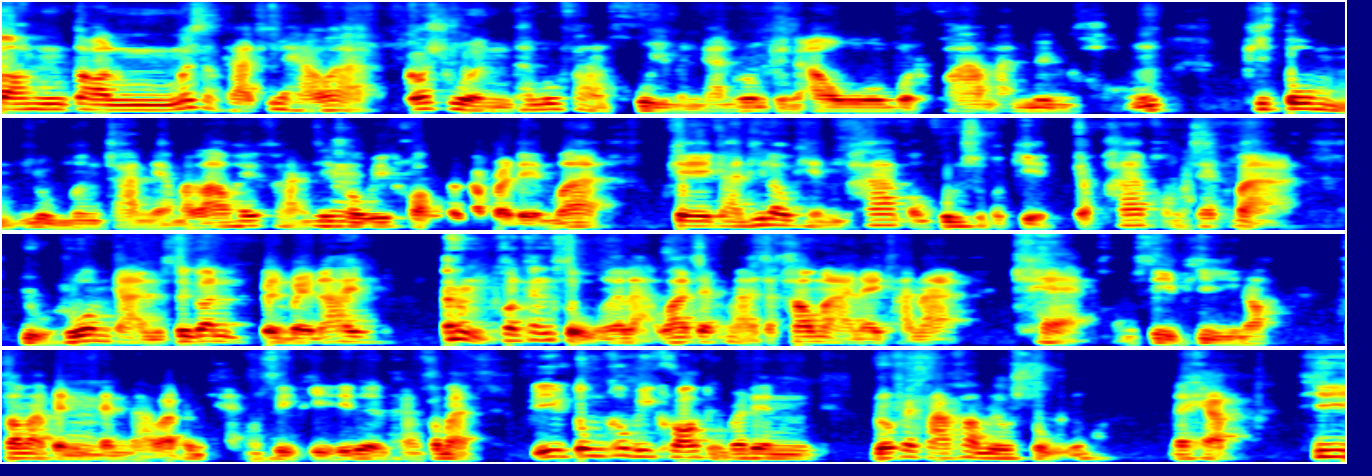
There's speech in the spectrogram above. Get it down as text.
ตอนตอนเมื่อสัปดาห์ที่แล้วอะก็ชวนท่านผู้ฟังคุยเหมือนกันรวมถึงเอาบทความอันหนึ่งของ พี่ตุ้มหนุ่มเมืองจันทร์เนี่ยมาเล่าให้ฟังที่เขาวิเคราะห์เกี่ยวกับประเด็นว่าโอเคการที่เราเห็นภาพของคุณศุภชัยกับภาพของแจ็คหม่าอยู่ร่วมกัน ซึ่งก็เป็นไปได้ค่อนข้างสูงเลยแหละว่าแจ็คหมาจะเข้ามาในฐานะแขกของ CP เนาะเข้ามาเป็นอืมเป็นแบบว่าเป็นแขกของ CP ที่เดินทางเข้ามาพี่ตุ้มก็วิเคราะห์ถึงประเด็นรถไฟฟ้าความเร็วสูงนะครับ ที่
